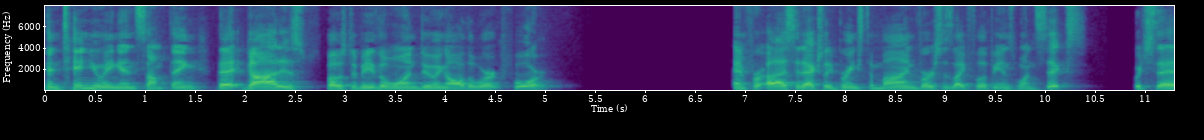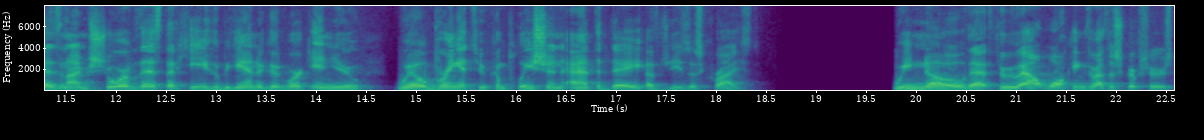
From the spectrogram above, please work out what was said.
continuing in something that God is supposed to be the one doing all the work for? And for us, it actually brings to mind verses like Philippians 1 6, which says, And I'm sure of this, that he who began a good work in you will bring it to completion at the day of Jesus Christ. We know that throughout walking throughout the scriptures,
